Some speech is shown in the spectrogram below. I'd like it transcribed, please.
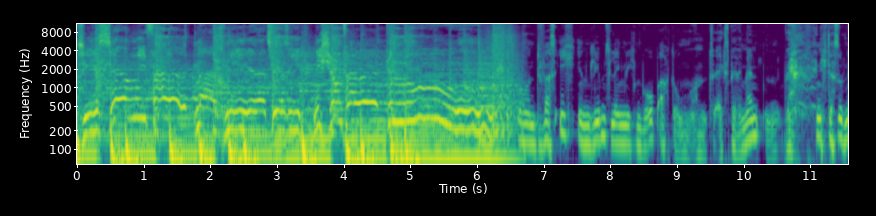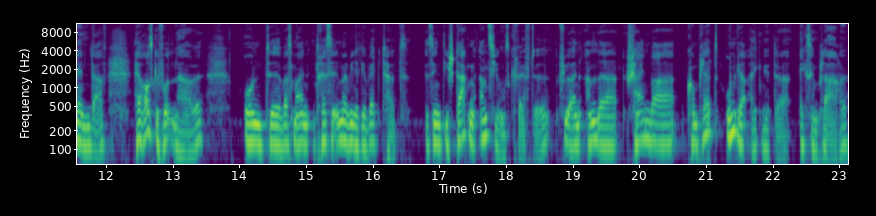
Sie ist irgendwie verrückt nach mir, als wäre sie nicht schon verrückt genug. Und was ich in lebenslänglichen Beobachtungen und Experimenten, wenn ich das so nennen darf, herausgefunden habe und äh, was mein Interesse immer wieder geweckt hat, sind die starken Anziehungskräfte füreinander scheinbar komplett ungeeigneter Exemplare,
